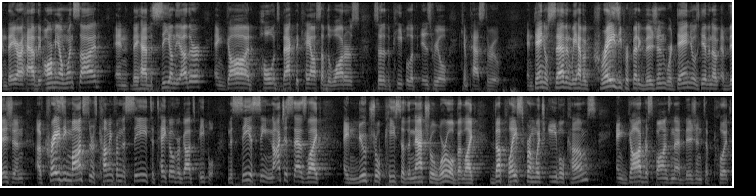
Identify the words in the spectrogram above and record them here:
and they are, have the army on one side and they have the sea on the other, and God holds back the chaos of the waters so that the people of Israel can pass through. In Daniel 7, we have a crazy prophetic vision where Daniel is given a, a, vision of crazy monsters coming from the sea to take over God's people. And the sea is seen not just as like a neutral piece of the natural world, but like the place from which evil comes. And God responds in that vision to put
